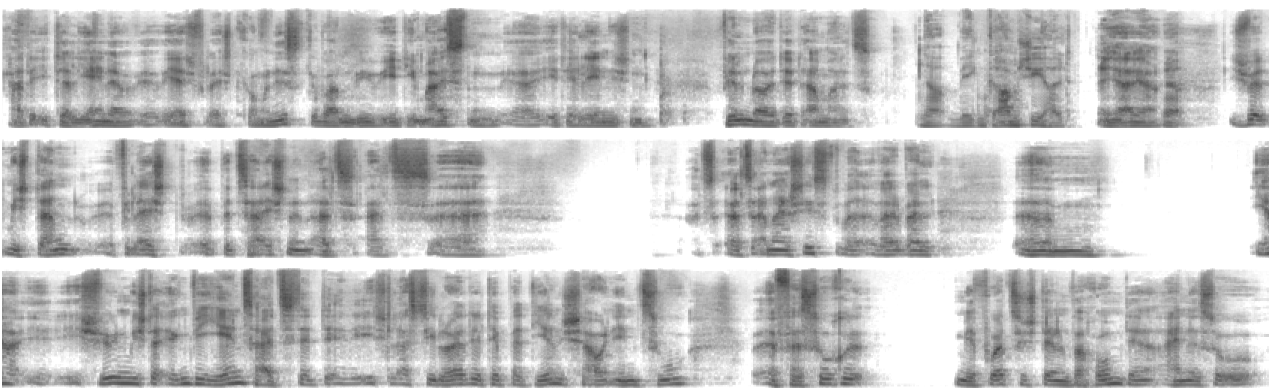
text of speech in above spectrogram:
gerade Italiener, wäre ich vielleicht Kommunist geworden, wie, wie die meisten äh, italienischen Filmleute damals. Ja, wegen Gramsci halt. Ja, ja. ja. Ich würde mich dann vielleicht äh, bezeichnen als, als, äh, als, als Anarchist, weil, weil ähm, ja, ich fühle mich da irgendwie jenseits. Ich lasse die Leute debattieren, schaue ihnen zu, äh, versuche mir vorzustellen, warum der eine so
